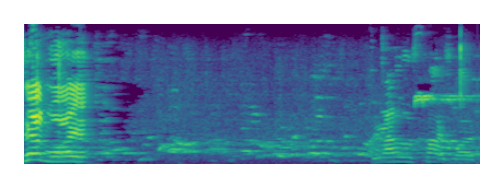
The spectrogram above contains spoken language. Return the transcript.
Ten, Wyatt. Get out of those ties, Wyatt.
